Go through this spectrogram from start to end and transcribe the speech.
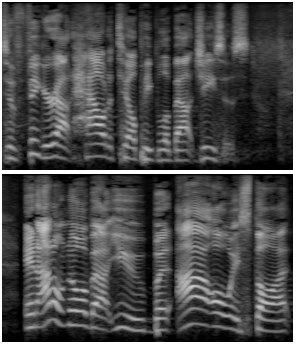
to figure out how to tell people about Jesus. And I don't know about you, but I always thought,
